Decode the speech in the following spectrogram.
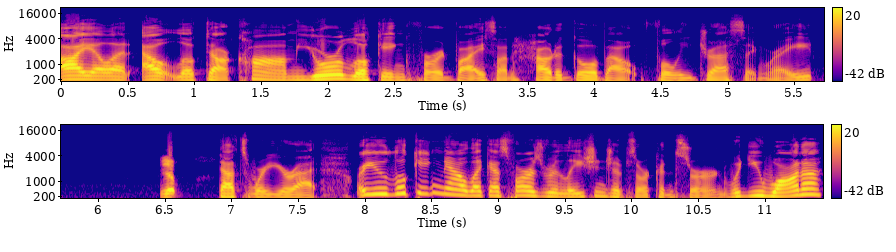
IL at Outlook.com, you're looking for advice on how to go about fully dressing, right? Yep. That's where you're at. Are you looking now, like as far as relationships are concerned? Would you want to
